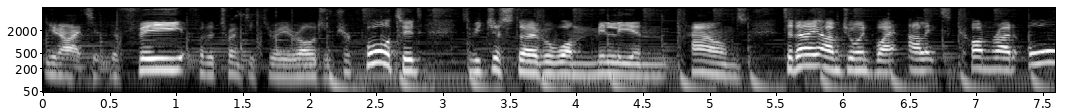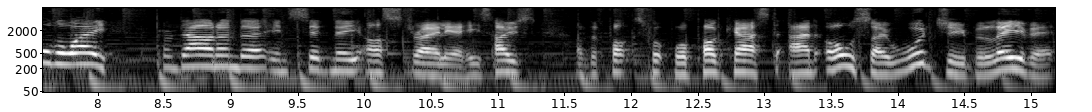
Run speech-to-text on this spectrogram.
United. The fee for the 23 year old was reported to be just over £1 million. Today, I'm joined by Alex Conrad, all the way from down under in Sydney, Australia. He's host of the Fox Football podcast, and also, would you believe it?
